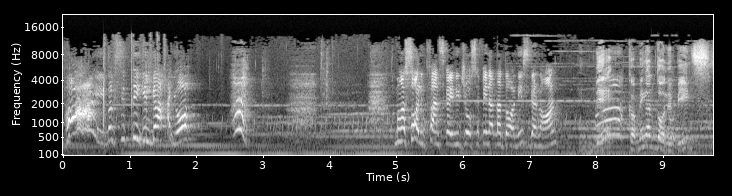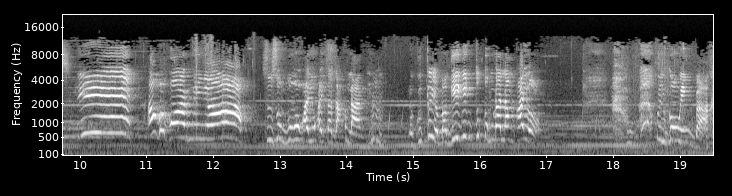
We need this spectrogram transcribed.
Hoy! Magsitigil nga kayo! Ha? Mga solid fans kayo ni Josephine at Adonis, ganon? Hindi, kami nga Lagot kayo, magiging tutong na lang kayo. Well, going back,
